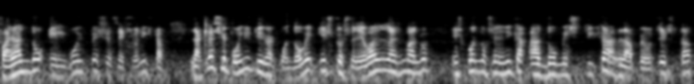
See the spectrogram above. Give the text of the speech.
parando el golpe secesionista. La clase política, cuando ve que esto se le va de las manos, es cuando se dedica a domesticar la protesta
